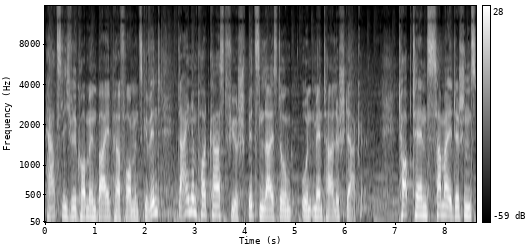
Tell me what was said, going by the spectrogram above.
Herzlich willkommen bei Performance gewinnt, deinem Podcast für Spitzenleistung und mentale Stärke. Top 10 Summer Editions,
